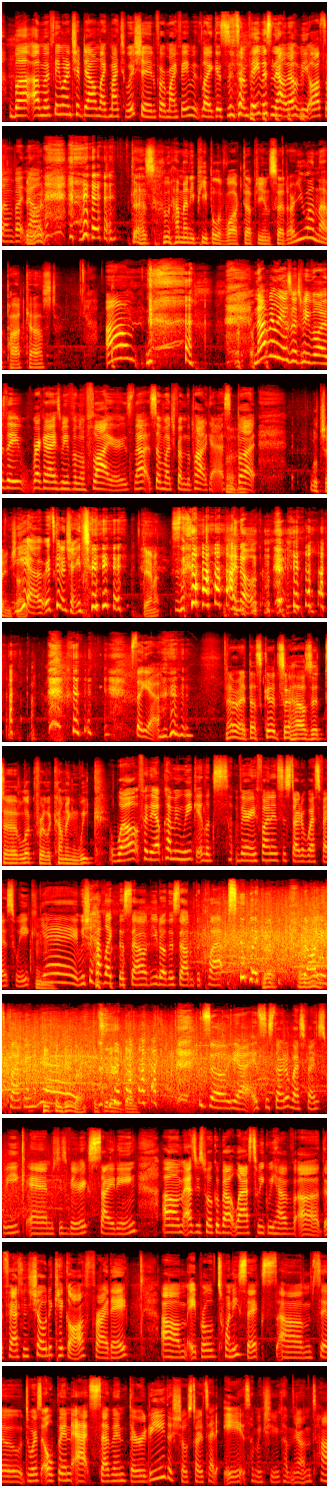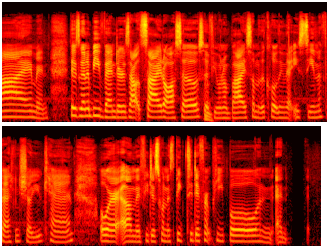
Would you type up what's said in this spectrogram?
but um, if they want to chip down like my tuition for my famous, like since I'm famous now, that would be awesome. But no. Has, who, how many people have walked up to you and said, "Are you on that podcast?" Um. Not really as much people as they recognize me from the flyers, not so much from the podcast, Uh-huh. but We'll change that. yeah, it's gonna change. Damn it. I know. so yeah. All right, that's good. So, how's it uh, look for the coming week? Well, for the upcoming week, it looks very fun. It's the start of West Fest week. Mm-hmm. Yay! We should have like the sound, you know, the sound of the claps, like Yeah. Oh, the yeah. audience clapping. He can do that. Consider it done. So yeah, it's the start of West Fest week, and which is very exciting. Um, as we spoke about last week, we have uh, the fashion show to kick off Friday, um, April 26th. Um, so doors open at 7:30. The show starts at eight, so make sure you come there on time. And there's going to be vendors outside also. So if you want to buy some of the clothing that you see in the fashion show, you can. Or um, if you just want to speak to different people and, and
